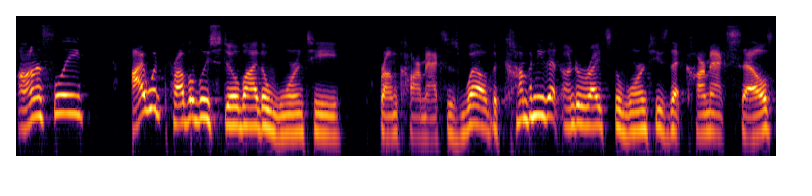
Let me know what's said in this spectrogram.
honestly, I would probably still buy the warranty from CarMax as well. The company that underwrites the warranties that CarMax sells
